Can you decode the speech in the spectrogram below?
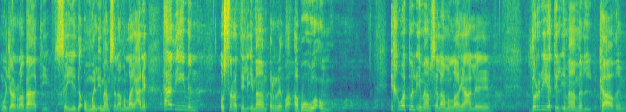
مجرباتي في السيدة أم الإمام سلام الله عليه. هذه من أسرة الإمام الرضا. أبوه وأمه. إخوة الإمام سلام الله عليه. ذرية الإمام الكاظم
